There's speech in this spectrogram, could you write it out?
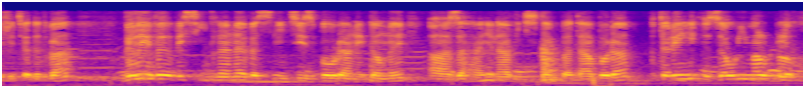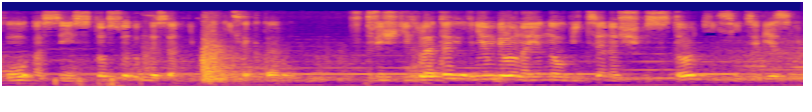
1942 Byly ve vysídlené vesnici zbourány domy a zahájená výstavba tábora, který zaujímal plochu asi 175 hektarů. V příštích letech v něm bylo najednou více než 100 tisíc vězňů.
